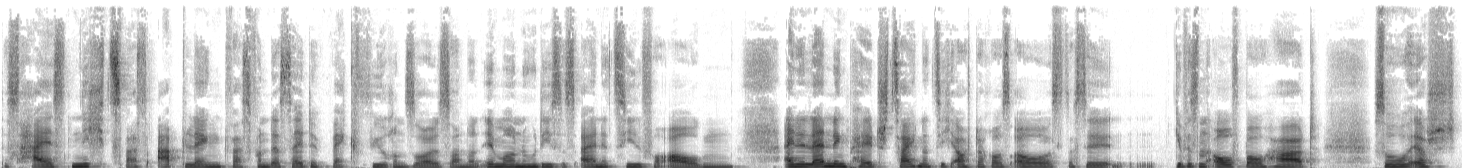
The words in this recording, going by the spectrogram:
Das heißt nichts, was ablenkt, was von der Seite wegführen soll, sondern immer nur dieses eine Ziel vor Augen. Eine Landingpage zeichnet sich auch daraus aus, dass sie einen gewissen Aufbau hat, so erst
